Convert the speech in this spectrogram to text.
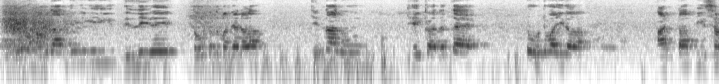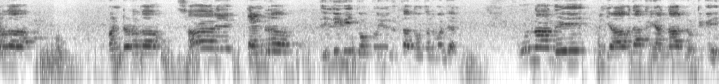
ਉਹ ਹਮਦਰਦੀ ਸੀਗੀ ਦਿੱਲੀ ਦੇ ਦੋ ਤਿੰਨ ਬੰਦਿਆਂ ਨਾਲ, ਜਿਨ੍ਹਾਂ ਨੂੰ ਠੇਕਾ ਦਿੱਤਾ ਹੈ ਢੋ ਢਵਾਈ ਦਾ, ਆਟਾ ਪੀਸਣ ਦਾ, ਵੰਡਣ ਦਾ, ਸਾਰੇ ਟੈਂਡਰ ਦਿੱਲੀ ਦੀ ਕੰਪਨੀ ਨੂੰ ਦਿੱਤਾ ਦੋ ਤਿੰਨ ਬੰਦਿਆਂ ਨੂੰ। ਉਹਨਾਂ ਦੇ ਪੰਜਾਬ ਦਾ ਖਜ਼ਾਨਾ ਲੁੱਟ ਕੇ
